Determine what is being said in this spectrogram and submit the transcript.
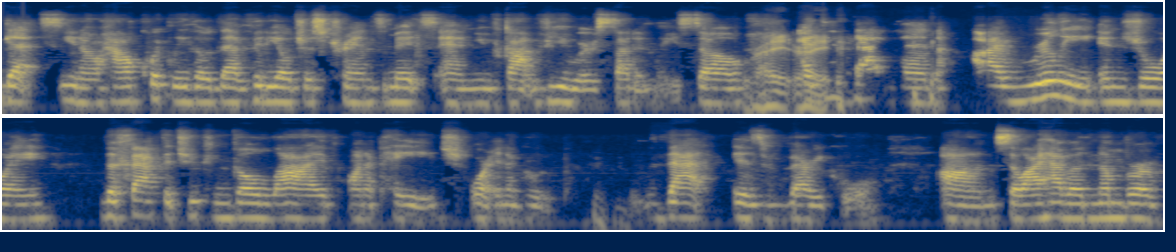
gets, you know, how quickly though that video just transmits and you've got viewers suddenly. So right, right. I did that then. I really enjoy the fact that you can go live on a page or in a group. That is very cool. Um, so I have a number of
